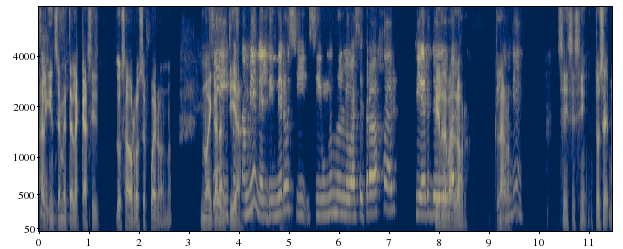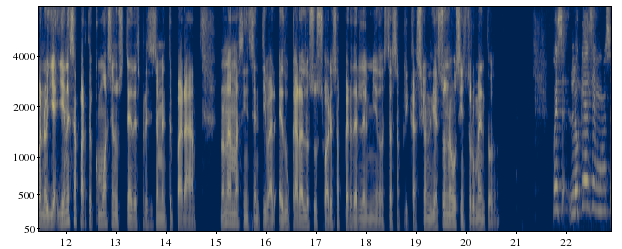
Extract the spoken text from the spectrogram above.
alguien se mete a la casa y los ahorros se fueron, ¿no? No hay garantía. Y pues también el dinero, si, si uno no lo hace trabajar, pierde, pierde valor. Claro. También. Sí, sí, sí. Entonces, bueno, y, y, en esa parte, ¿cómo hacen ustedes precisamente para no nada más incentivar, educar a los usuarios a perderle el miedo a estas aplicaciones y a estos nuevos instrumentos? Pues lo que hacemos,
